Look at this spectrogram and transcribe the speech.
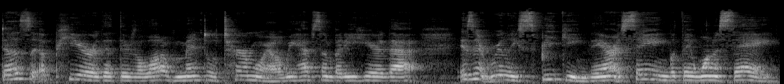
Does appear that there's a lot of mental turmoil. We have somebody here that isn't really speaking. They aren't saying what they want to say.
